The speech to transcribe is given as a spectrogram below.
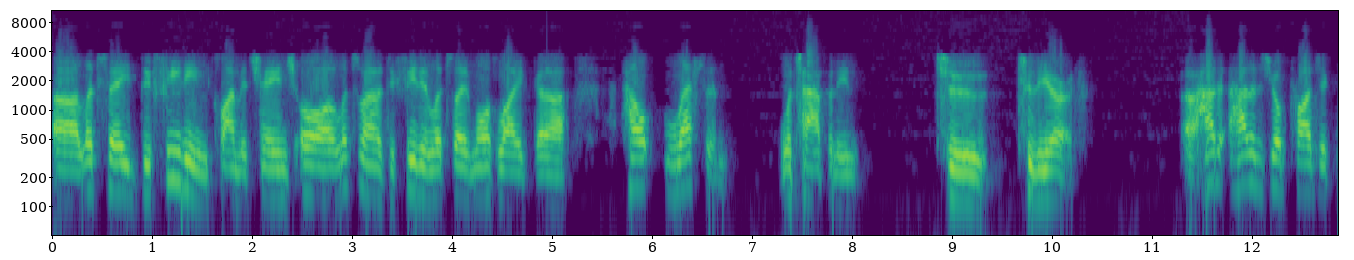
uh, let's say, defeating climate change, or let's not defeating, let's say more like uh, help lessen what's happening to to the earth. Uh, how how does your project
